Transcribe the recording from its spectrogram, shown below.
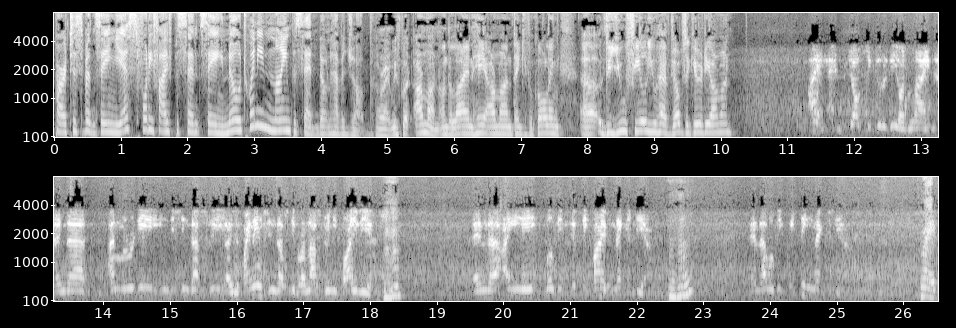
participants saying yes, 45% saying no, 29% don't have a job. All right, we've got Arman on the line. Hey, Arman, thank you for calling. Uh, do you feel you have job security, Arman? I have job security online, and uh, I'm already in this industry, uh, in the finance industry, for the last 25 years. Mm-hmm. And uh, I will be 55 next year, Mm-hmm. and I will be quitting next year. Right.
